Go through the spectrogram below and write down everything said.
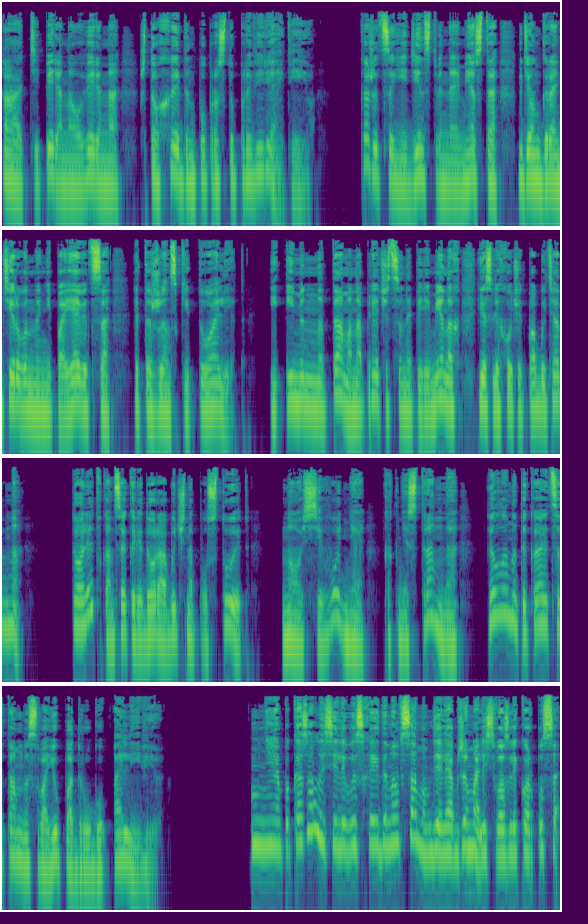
а теперь она уверена, что Хейден попросту проверяет ее. Кажется, единственное место, где он гарантированно не появится, — это женский туалет и именно там она прячется на переменах, если хочет побыть одна. Туалет в конце коридора обычно пустует, но сегодня, как ни странно, Элла натыкается там на свою подругу Оливию. «Мне показалось, или вы с Хейденом в самом деле обжимались возле корпуса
